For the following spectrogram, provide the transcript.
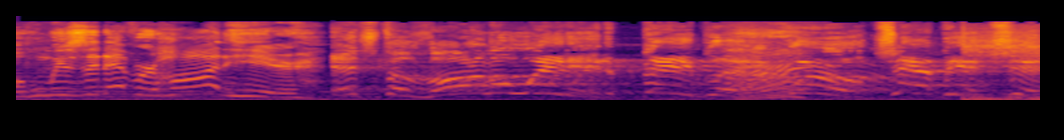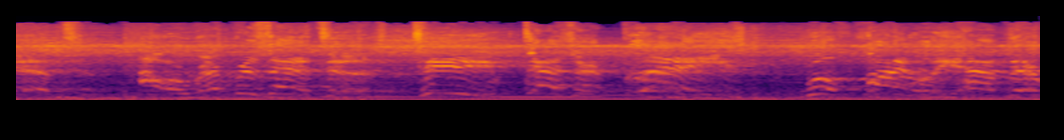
Wow, is it ever hot here? It's the long-awaited Beyblade World Championships! Our representatives, Team Desert Blaze, will finally have their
